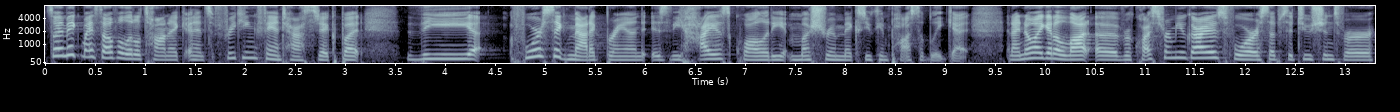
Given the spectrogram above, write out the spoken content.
So I make myself a little tonic and it's freaking fantastic. But the Four Sigmatic brand is the highest quality mushroom mix you can possibly get. And I know I get a lot of requests from you guys for substitutions for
